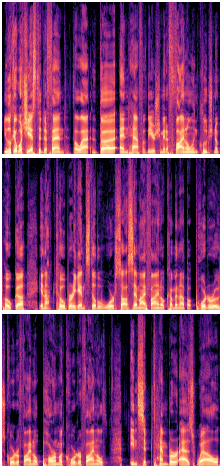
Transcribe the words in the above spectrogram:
You look at what she has to defend the la- the end half of the year. She made a final in Cluj-Napoca in October. Again, still the Warsaw semifinal coming up, a Porto Portorož quarterfinal, Parma quarterfinal in September as well.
